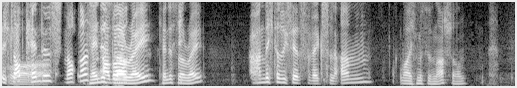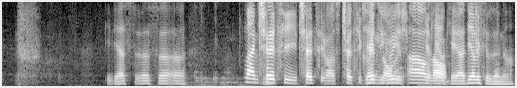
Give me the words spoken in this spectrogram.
Ich glaube. Candice noch was, Candice LeRae? Candice LeRae? ah, nicht, dass ich sie jetzt verwechsel. Ähm, Boah, ich muss das nachschauen. Ist, wer ist äh, äh, nein, Chelsea, Chelsea war es. Chelsea Green, Chelsea Green? ich. Ah, okay, genau. okay, ja, die habe ich gesehen, ja.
